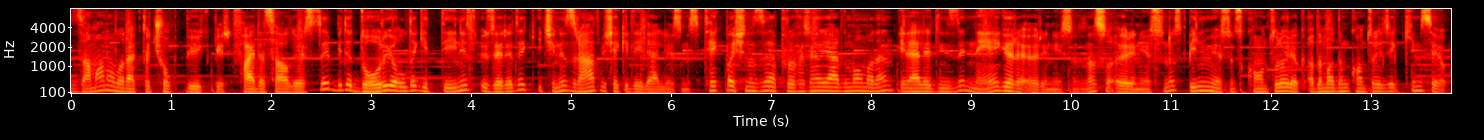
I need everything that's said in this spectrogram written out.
zaman olarak da çok büyük bir fayda sağlıyor size. Bir de doğru yolda gittiğiniz üzere de içiniz rahat bir şekilde ilerliyorsunuz. Tek başınıza profesyonel yardım olmadan ilerlediğinizde neye göre öğreniyorsunuz? Nasıl öğreniyorsunuz? Bilmiyorsunuz. Kontrol yok. Adım adım kontrol edecek kimse yok.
